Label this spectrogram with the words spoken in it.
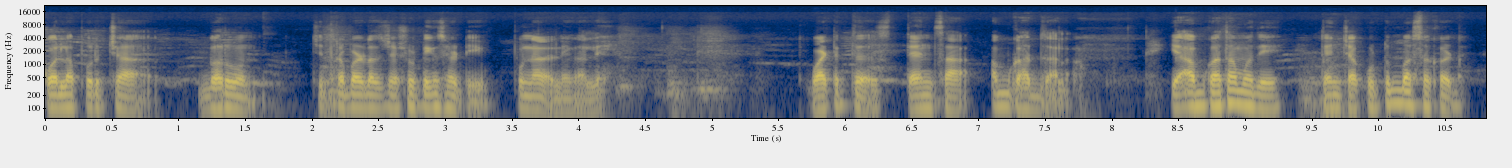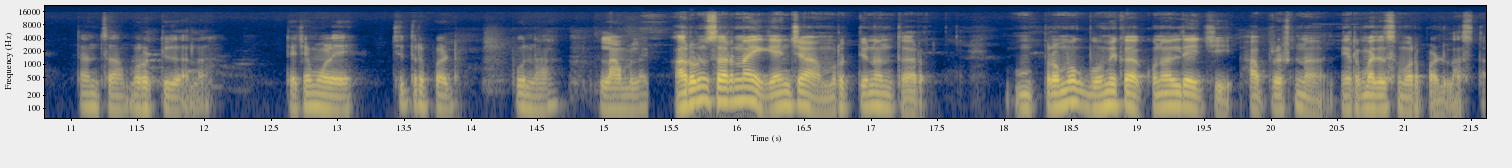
कोल्हापूरच्या घरून चित्रपटाच्या शूटिंगसाठी पुण्याला निघाले. वाटेतच त्यांचा अपघात झाला. या अपघातामध्ये त्यांच्या कुटुंबासकट त्यांचा मृत्यू झाला. त्याच्यामुळे चित्रपट पुन्हा लांबला. अरुण सरनाईक यांच्या मृत्यूनंतर प्रमुख भूमिका कोणाला द्यायची हा प्रश्न निर्मात्यासमोर पडला असता.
